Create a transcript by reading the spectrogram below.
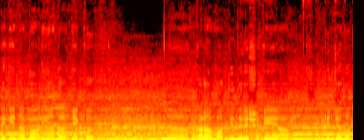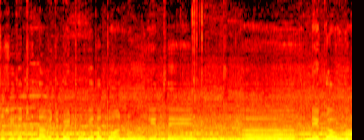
ਤੇ ਇਹਨਾਂ ਬਾਰੀਆਂ ਦਾ ਇੱਕ ਕਰਾਮਾਤੀ ਦ੍ਰਿਸ਼ ਇਹ ਆ ਕਿ ਜਦੋਂ ਤੁਸੀਂ ਇੱਥੇ ਠੰਡਾਂ ਵਿੱਚ ਬੈਠੋਗੇ ਤਾਂ ਤੁਹਾਨੂੰ ਇੱਥੇ ਨਿੱਘ ਆਊਗਾ।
